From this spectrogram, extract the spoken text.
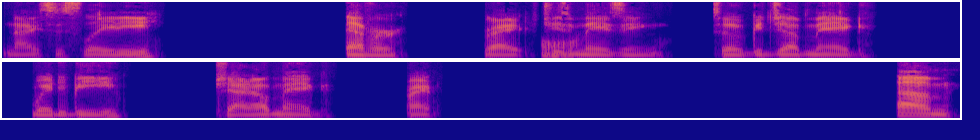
Nicest lady ever. Right. She's Aw. amazing. So good job, Meg. Way to be. Shout out, Meg. Right. Um,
